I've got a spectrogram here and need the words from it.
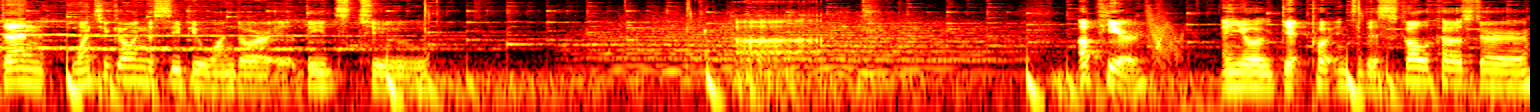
Then, once you go in the CP1 door, it leads to... Uh, up here and you'll get put into this skull coaster,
